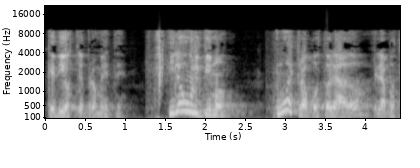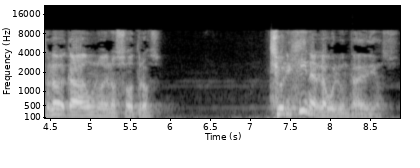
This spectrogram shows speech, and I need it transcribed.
que Dios te promete. Y lo último, nuestro apostolado, el apostolado de cada uno de nosotros, se origina en la voluntad de Dios.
